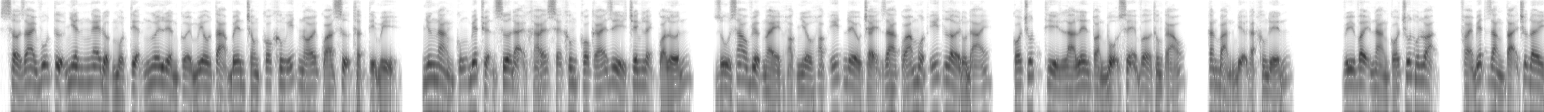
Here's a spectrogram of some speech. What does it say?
sở giai vũ tự nhiên nghe được một tiện ngươi liền cười miêu tả bên trong có không ít nói quá sự thật tỉ mỉ nhưng nàng cũng biết chuyện xưa đại khái sẽ không có cái gì t r ê n lệch quá lớn dù sao việc này hoặc nhiều hoặc ít đều chạy ra quá một ít lời đồn đãi có chút thì là lên toàn bộ sẽ vở thông cáo căn bản bịa đặt không đến vì vậy nàng có chút hỗn loạn phải biết rằng tại trước đây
